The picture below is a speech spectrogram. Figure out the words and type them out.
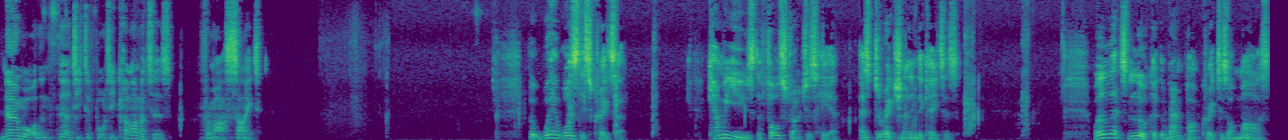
no more than 30 to 40 kilometres from our site. But where was this crater? Can we use the fold structures here as directional indicators? Well, let's look at the rampart craters on Mars.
